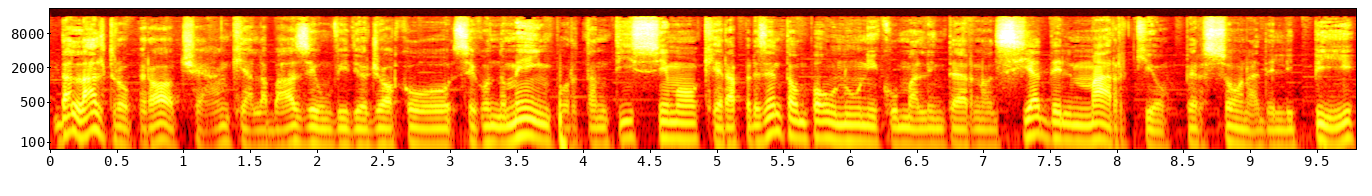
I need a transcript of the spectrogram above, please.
Dall'altro però c'è anche alla base un videogioco secondo me importantissimo che rappresenta un po' un unicum all'interno sia del marchio persona dell'IP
